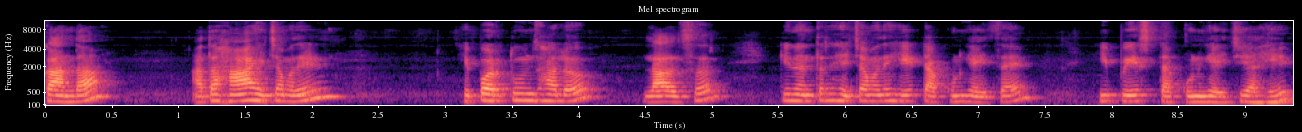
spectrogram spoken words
कांदा आता हा ह्याच्यामध्ये हे परतून झालं लालसर की नंतर ह्याच्यामध्ये हे टाकून घ्यायचं आहे. ही पेस्ट टाकून घ्यायची आहे.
